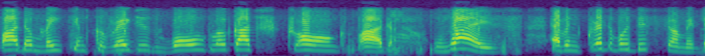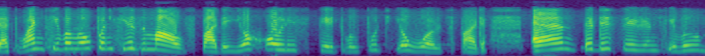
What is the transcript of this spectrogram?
Father. Make him courageous, bold, Lord God, strong, Father, wise. Have incredible discernment that when he will open his mouth, Father, your Holy Spirit will put your words, Father, and the decision he will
